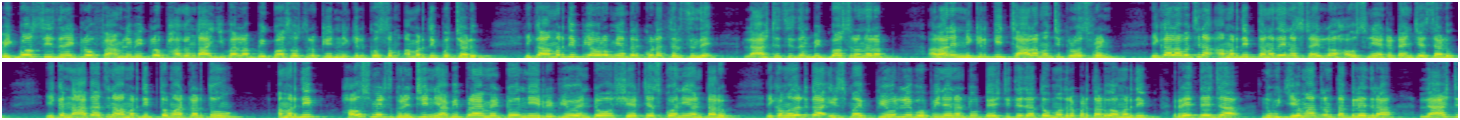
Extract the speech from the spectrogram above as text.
బిగ్ బాస్ సీజన్ ఎయిట్లో ఫ్యామిలీ వీక్లో భాగంగా ఇవాళ బిగ్ బాస్ హౌస్లోకి నిఖిల్ కోసం అమర్దీప్ వచ్చాడు. ఇక అమర్దీప్ ఎవరో మీ అందరికి కూడా తెలిసిందే. Last season Big Boss runner up అలానే నిఖిల్కి చాలా మంచి క్లోజ్ ఫ్రెండ్. ఇక అలా వచ్చిన అమర్దీప్ తనదైన స్టైల్లో హౌస్ని ఎంటర్టైన్ చేశాడు. ఇక నాగార్జున అమర్దీప్తో మాట్లాడుతూ అమర్దీప్ హౌస్ మేట్స్ గురించి నీ అభిప్రాయం ఏంటో నీ రివ్యూ ఏంటో షేర్ చేసుకొని అంటారు. ఇక మొదటగా ఇట్స్ మై ప్యూర్లీ ఒపీనియన్ అంటూ టేస్టీ తేజతో మొదలు పెడతాడు అమర్దీప్. రే తేజ నువ్వు ఏమాత్రం తగ్గలేదురా. లాస్ట్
